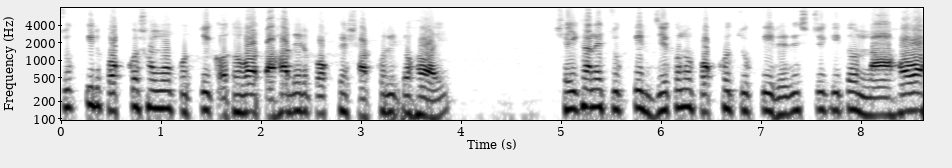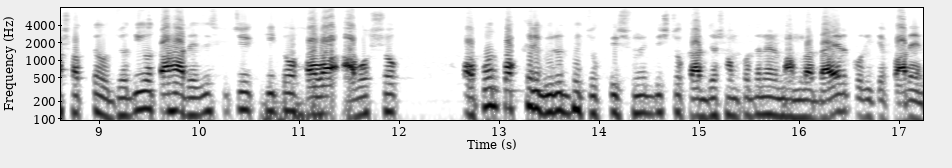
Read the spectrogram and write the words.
চুক্তির পক্ষসমূহ কর্তৃক অথবা তাহাদের পক্ষে স্বাক্ষরিত হয়, সেইখানে চুক্তির যে কোনো পক্ষ চুক্তি রেজিস্ট্রিকৃত না হওয়া সত্ত্বেও যদিও তাহা রেজিস্ট্রিকৃত হওয়া আবশ্যক, অপর পক্ষের বিরুদ্ধে চুক্তির সুনির্দিষ্ট কার্য সম্পাদনের মামলা দায়ের করিতে পারেন।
